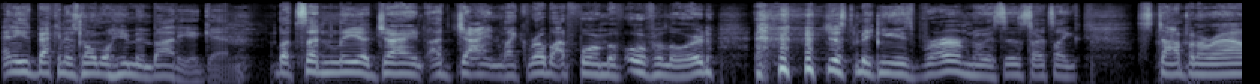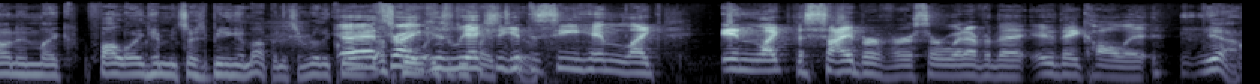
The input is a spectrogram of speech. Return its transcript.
and he's back in his normal human body again. But suddenly, a giant, a giant like robot form of Overlord, just making his brrr noises, starts like stomping around and like following him and starts beating him up, and it's a really cool. Yeah, that's, cool, right because we actually get too. to see him like in like the cyberverse or whatever that they call it. Yeah.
